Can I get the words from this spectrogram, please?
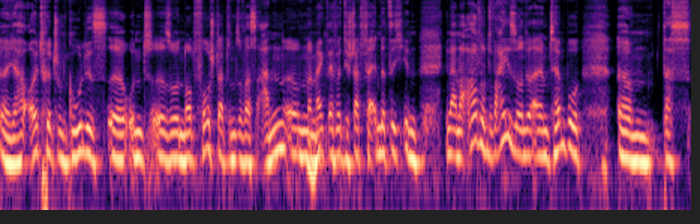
äh, ja, Eutrich und Gulis äh, und äh, so Nordvorstadt und sowas an. Und man mhm. merkt einfach, die Stadt verändert sich in, in einer Art und Weise und in einem Tempo, ähm, das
